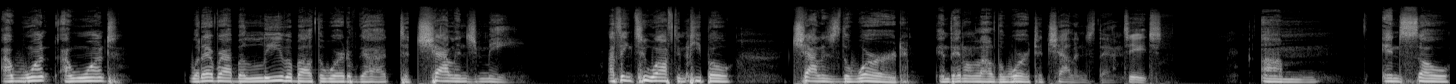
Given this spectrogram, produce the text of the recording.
I want I want whatever I believe about the Word of God to challenge me. I think too often people challenge the Word and they don't allow the Word to challenge them. Teach. Um, and so,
